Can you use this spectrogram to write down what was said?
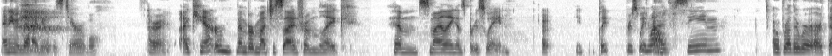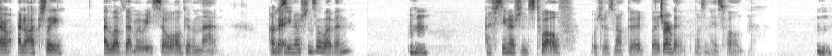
And even then, I knew it was terrible. All right. I can't remember much aside from like him smiling as Bruce Wayne. Uh, he played Bruce Wayne well. I've seen Oh Brother Where Art Thou? And actually I love that movie, so I'll give him that. I've seen Ocean's 11. hmm I've seen Ocean's 12, which was not good, but Sure. that wasn't his fault. Mhm.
